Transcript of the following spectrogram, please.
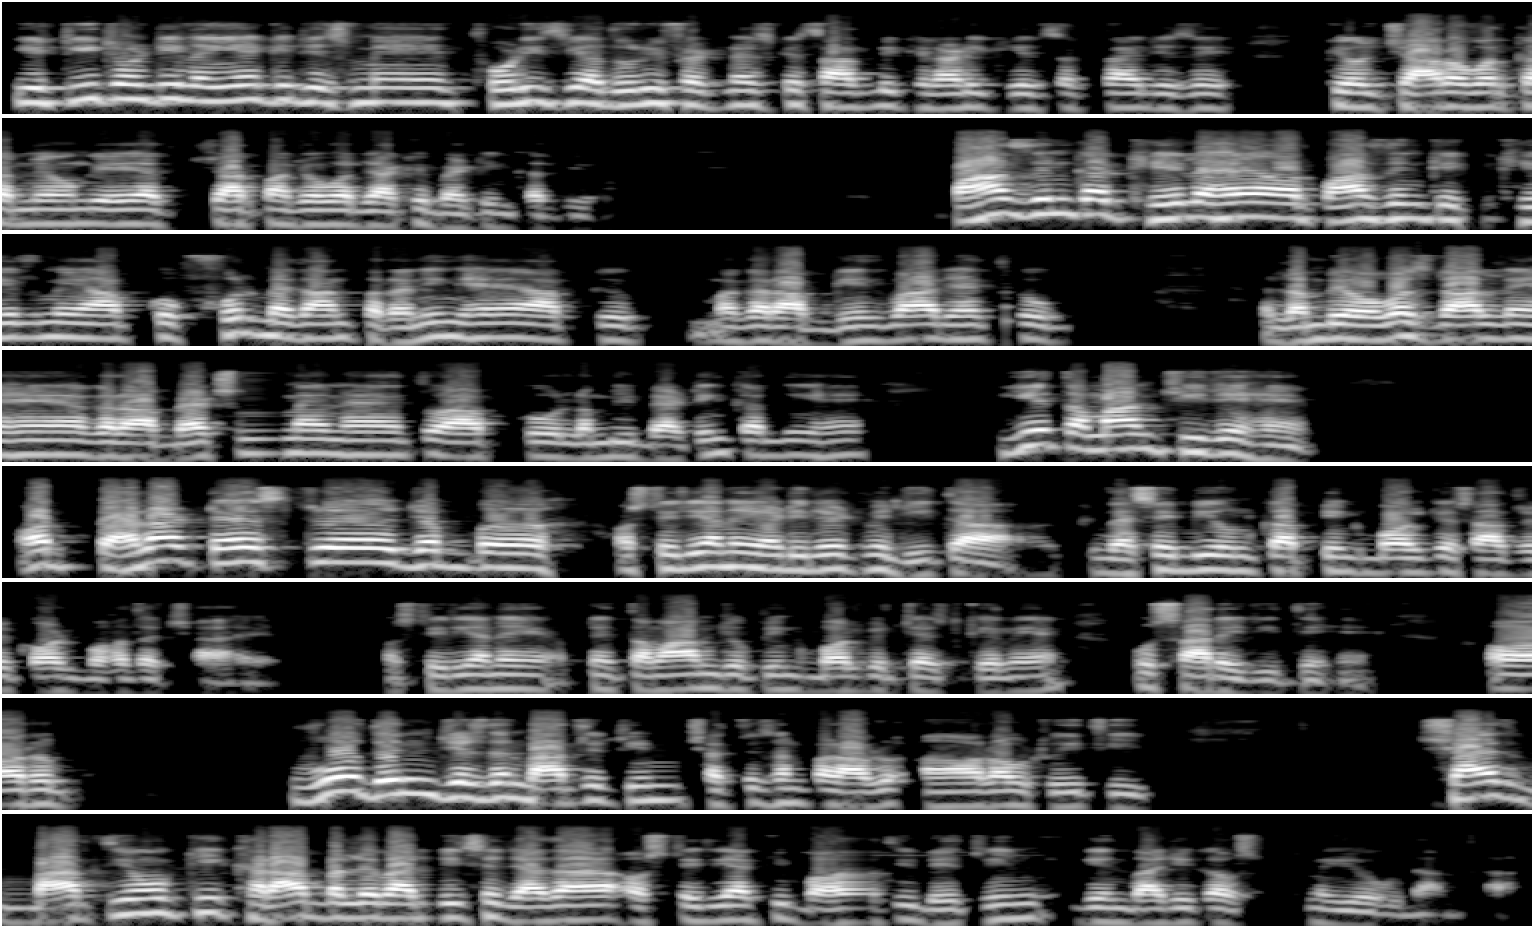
ये टी ट्वेंटी नहीं है कि जिसमें थोड़ी सी अधूरी फिटनेस के साथ भी खिलाड़ी खेल सकता है, जैसे केवल चार ओवर करने होंगे या चार पाँच ओवर जाके बैटिंग करनी होगी। पाँच दिन का खेल है और पाँच दिन के खेल में आपको फुल मैदान पर रनिंग है आपके अगर आप गेंदबाज हैं तो लंबे ओवर्स डाल रहे हैं, अगर आप बैट्समैन हैं तो आपको लंबी बैटिंग करनी है। ये तमाम चीज़ें हैं। और पहला टेस्ट जब ऑस्ट्रेलिया ने एडिलेट में जीता, वैसे भी उनका पिंक बॉल के साथ रिकॉर्ड बहुत अच्छा है। ऑस्ट्रेलिया ने अपने तमाम जो पिंक बॉल के टेस्ट खेले हैं, वो सारे जीते हैं। और वो दिन, जिस दिन भारतीय टीम छत्तीस रन पर ऑल आउट हुई थी, शायद भारतीयों की खराब बल्लेबाजी से ज़्यादा ऑस्ट्रेलिया की बहुत ही बेहतरीन गेंदबाजी का उसमें योगदान था।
